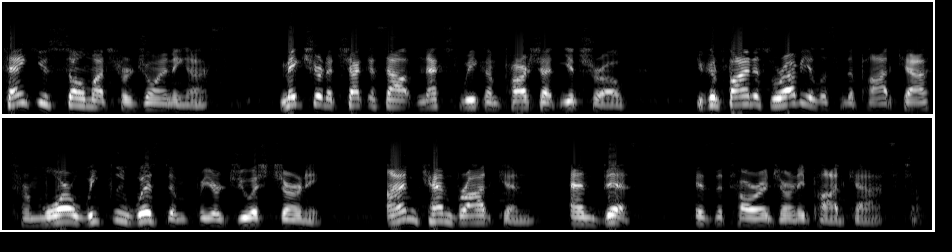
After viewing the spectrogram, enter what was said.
Thank you so much for joining us. Make sure to check us out next week on Parshat Yitro. You can find us wherever you listen to podcasts for more weekly wisdom for your Jewish journey. I'm Ken Brodkin, and this is the Torah Journey Podcast.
